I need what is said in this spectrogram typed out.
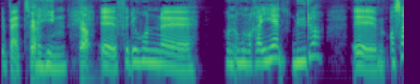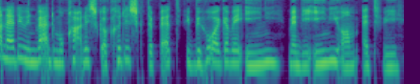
debat Ja. med hende. Ja. Øh, fordi hun, øh, hun, hun reelt lytter. Øh, og sådan er det jo i enhver demokratisk og kritisk debat. Vi behøver ikke at være enige, men vi er enige om, at vi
